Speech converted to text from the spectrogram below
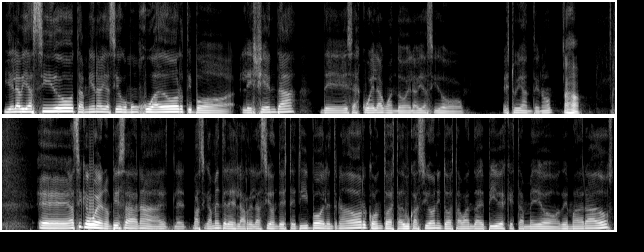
Y él había sido, también había sido como un jugador tipo leyenda de esa escuela cuando él había sido estudiante, ¿no? Ajá. Eh, así que bueno, empieza nada, básicamente es la relación de este tipo, el entrenador, con toda esta educación y toda esta banda de pibes que están medio desmadrados.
